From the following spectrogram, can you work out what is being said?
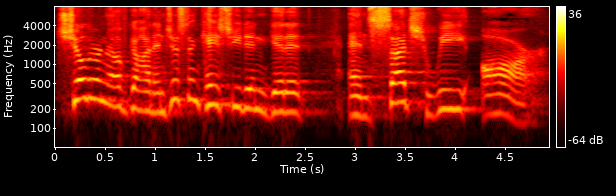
Children of God. And just in case you didn't get it, and such we are.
